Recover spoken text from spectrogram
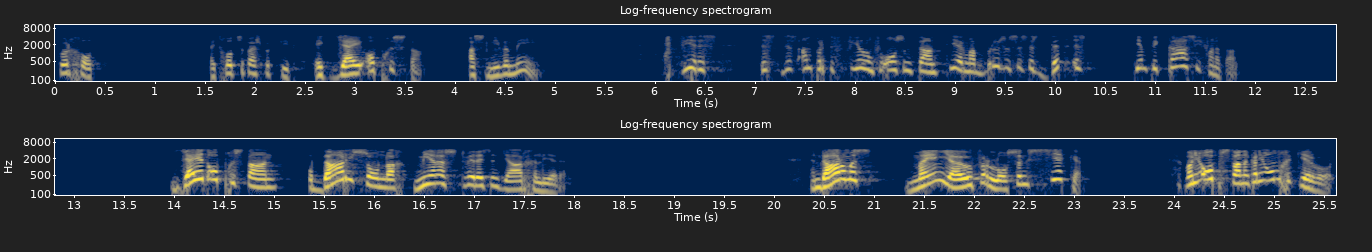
voor God uit God se perspektief het jy opgestaan as nuwe mens. Ek weet dis dis dis amper te veel om vir ons om te hanteer maar broers en susters dit is die implikasie van dit alles. Jy het opgestaan op daardie sonderdag meer as 2000 jaar gelede. En daarom is my en jou verlossing seker Want die opstanding kan nie omgekeer word.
